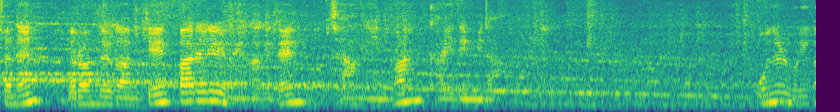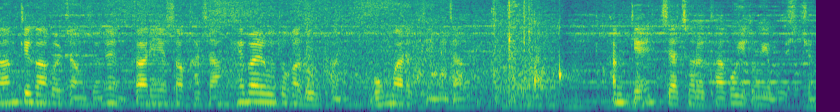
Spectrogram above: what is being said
저는 여러분들과 함께 파리를 여행하게 된 장인환 가이드입니다. 오늘 우리가 함께 가볼 장소는 파리에서 가장 해발고도가 높은 몽마르트입니다. 함께 지하철을 타고 이동해 보시죠.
